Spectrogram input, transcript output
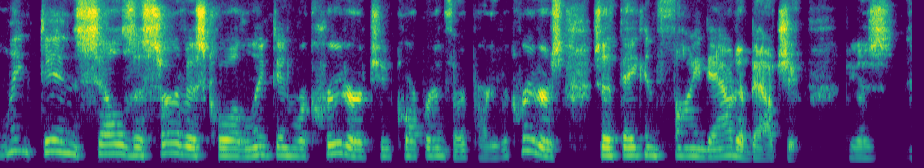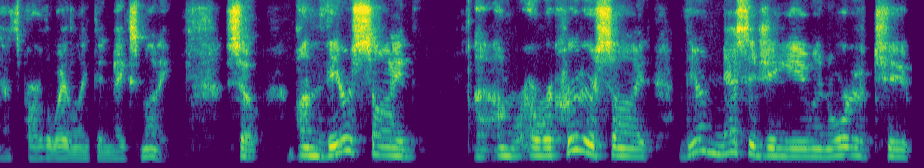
LinkedIn sells a service called LinkedIn Recruiter to corporate and third party recruiters so that they can find out about you because that's part of the way LinkedIn makes money. So, on their side, uh, on a recruiter side, they're messaging you in order to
